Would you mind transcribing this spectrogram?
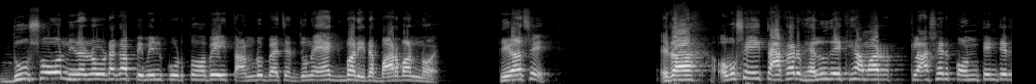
দুশো নিরানব্বই টাকা পেমেন্ট করতে হবে এই তাণ্ডব ব্যাচের জন্য একবার এটা বারবার নয়। ঠিক আছে? এটা অবশ্যই এই টাকার ভ্যালু দেখে আমার ক্লাসের কন্টেন্টের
